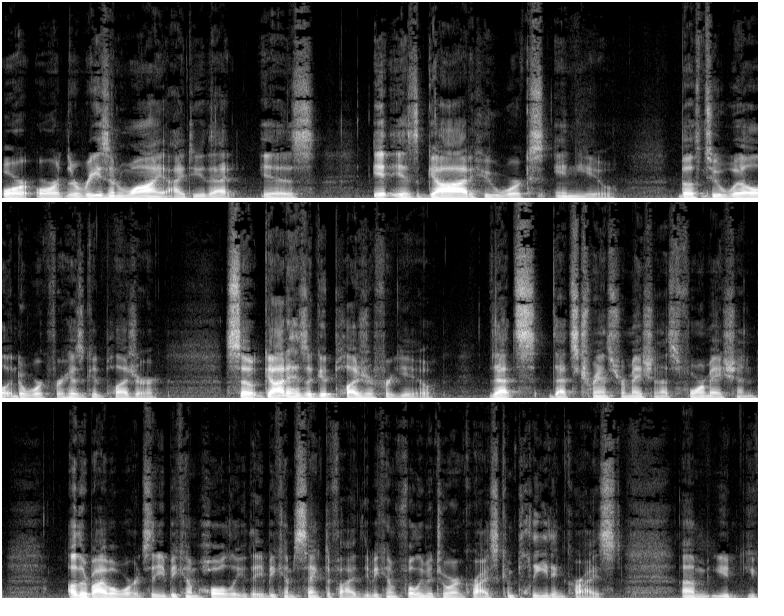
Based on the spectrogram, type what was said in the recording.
or or the reason why I do that is it is God who works in you, both to will and to work for his good pleasure. So God has a good pleasure for you. That's that's transformation, that's formation. Other Bible words that you become holy, that you become sanctified, that you become fully mature in Christ, complete in Christ. Um, you you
